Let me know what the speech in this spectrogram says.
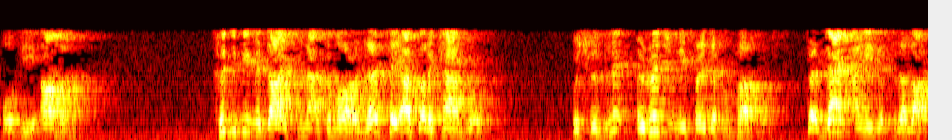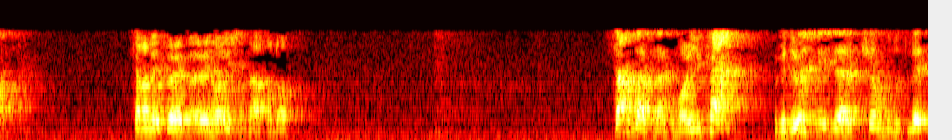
or the oven, could you be medayik from that Gemara? Let's say I've got a candle, which was lit originally for a different purpose, but then I need it for the light. Can I make very, very on that or not? Sounds like from that Gemara you can, because originally the kiln was lit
